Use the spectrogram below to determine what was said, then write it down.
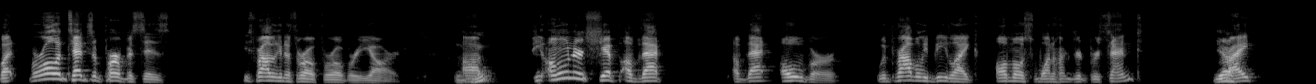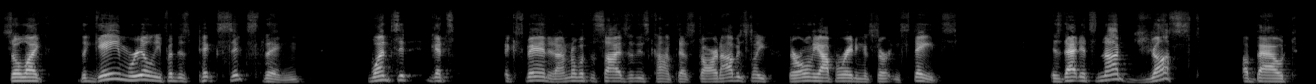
But for all intents and purposes, he's probably going to throw for over a yard. mhm. Um, the ownership of that of that over would probably be like almost one hundred percent yeah, right? So like the game really for this pick six thing, once it gets expanded, I don't know what the size of these contests are, and obviously they're only operating in certain states. Is that it's not just about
